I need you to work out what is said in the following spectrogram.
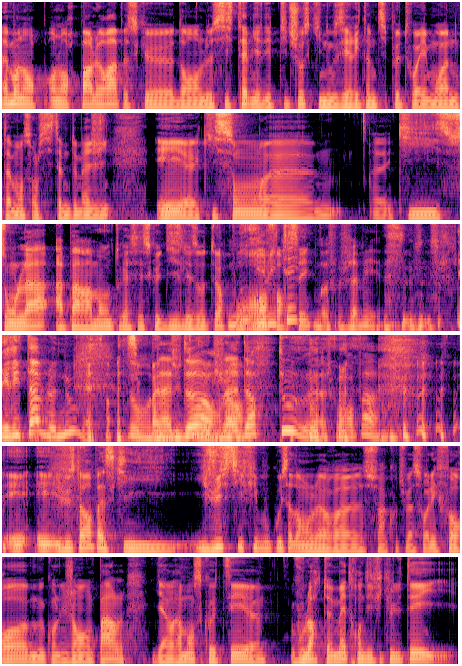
Même on en, on en reparlera parce que dans le système, il y a des petites choses qui nous héritent un petit peu, toi et moi, notamment sur le système de magie, et qui sont euh, qui sont là, apparemment, en tout cas, c'est ce que disent les auteurs, pour renforcer. Bah, jamais. Irritable, nous on, adore, on adore tout, je comprends pas. et, justement, parce qu'ils justifient beaucoup ça dans leur. Euh, quand tu vas sur les forums, quand les gens en parlent, il y a vraiment ce côté. Euh, vouloir te mettre en difficulté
